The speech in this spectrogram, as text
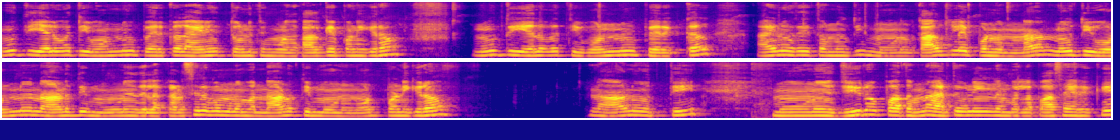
நூற்றி எழுபத்தி ஒன்று பெருக்கள் ஐநூற்றி தொண்ணூற்றி மூணு கால்குலேட் பண்ணிக்கிறோம். நூற்றி எழுபத்தி ஒன்று பெருக்கள் ஐநூற்றி தொண்ணூற்றி மூணு. கால்குலேட் பண்ணோம்னா நூற்றி ஒன்று நானூற்றி மூணு. இதில் கடைசியில் நம்பர் நானூற்றி மூணு நோட் பண்ணிக்கிறோம். நானூற்றி மூணு ஜீரோ பார்த்தோம்னா அடுத்த வினிங் நம்பரில் பாஸ் ஆகிருக்கு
